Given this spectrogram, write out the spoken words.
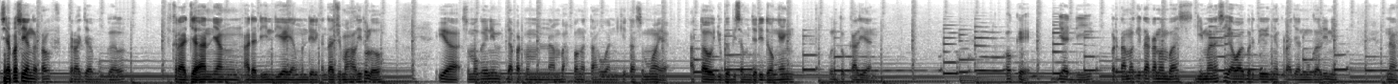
Siapa sih yang nggak tahu kerajaan Mughal? Kerajaan yang ada di India yang mendirikan Taj Mahal itu loh. Ya, semoga ini dapat menambah pengetahuan kita semua ya, atau juga bisa menjadi dongeng untuk kalian. Oke, jadi pertama kita akan membahas gimana sih awal berdirinya kerajaan Mughal ini. Nah,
